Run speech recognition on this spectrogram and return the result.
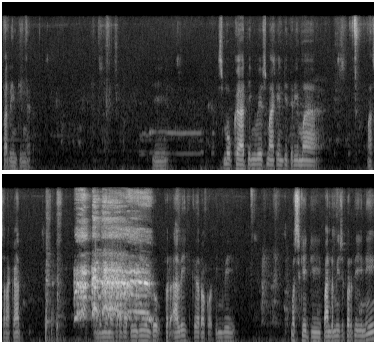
Sobat lintinger. Di- semoga Tingwe semakin diterima masyarakat. Pandemi masyarakat tinggi untuk beralih ke rokok Tingwe. Meski di pandemi seperti ini,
